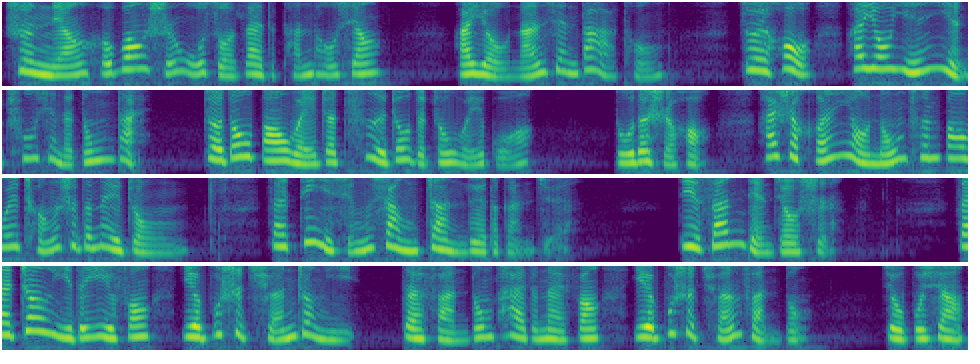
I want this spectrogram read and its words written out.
顺娘和汪十五所在的潭头乡，还有南县大同。最后还有隐隐出现的东代，这都包围着次州的周围国。读的时候还是很有农村包围城市的那种，在地形上战略的感觉。第三点就是，在正义的一方也不是全正义，在反动派的那方也不是全反动，就不像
